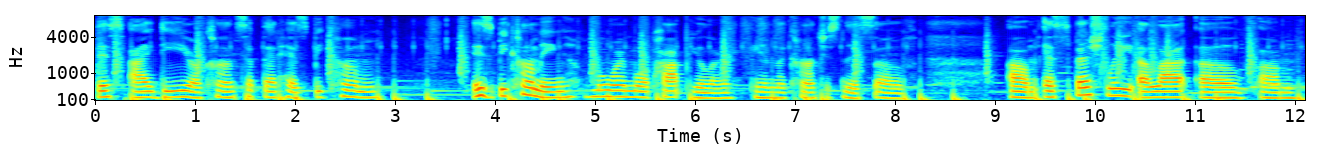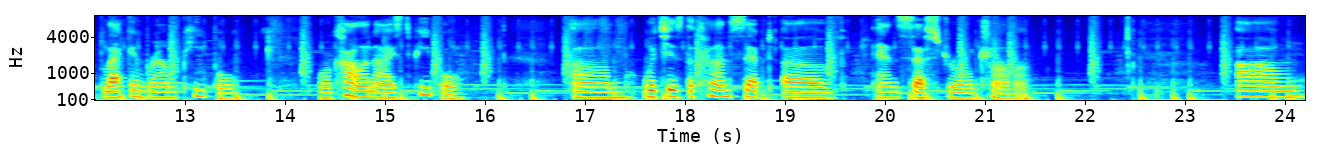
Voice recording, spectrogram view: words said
this idea or concept that has become is becoming more and more popular in the consciousness of um, especially a lot of um, black and brown people or colonized people, um, which is the concept of ancestral trauma. Um,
